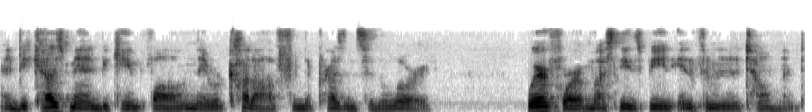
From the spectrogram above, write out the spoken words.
And because man became fallen, they were cut off from the presence of the Lord. Wherefore it must needs be an infinite atonement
